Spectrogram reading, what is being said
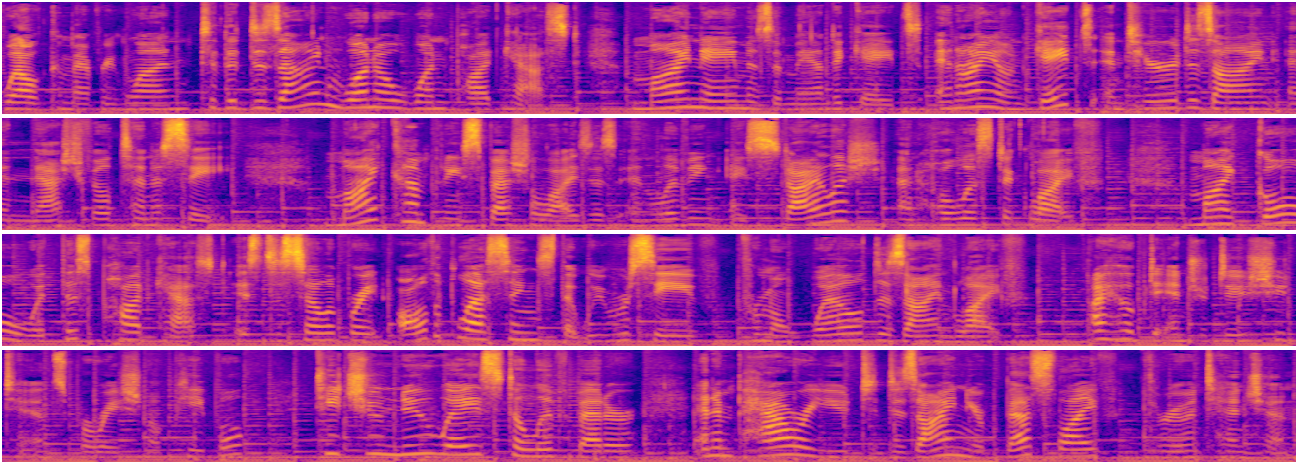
Welcome, everyone, to the Design 101 podcast. My name is Amanda Gates, and I own Gates Interior Design in Nashville, Tennessee. My company specializes in living a stylish and holistic life. My goal with this podcast is to celebrate all the blessings that we receive from a well designed life. I hope to introduce you to inspirational people, teach you new ways to live better, and empower you to design your best life through intention.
